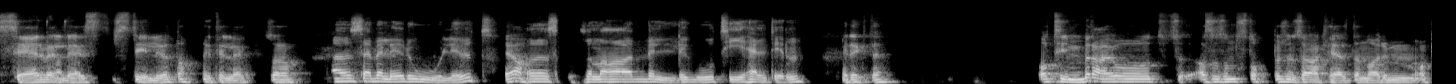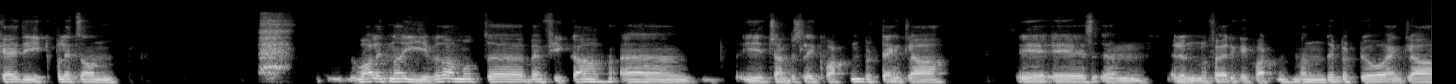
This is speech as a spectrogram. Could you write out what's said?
ser veldig stilig ut da, i tillegg. Så det ser veldig rolig ut. Ja. Som har veldig god tid hele tiden. Riktig. Og Timber er jo altså Som stopper syns jeg har vært helt enorm. Ok, De gikk på litt sånn Var litt naive da mot uh, Benfica eh, i Champions League-kvarten. Burde egentlig ha i, i um, runden før, ikke kvarten, men de burde jo egentlig ha,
